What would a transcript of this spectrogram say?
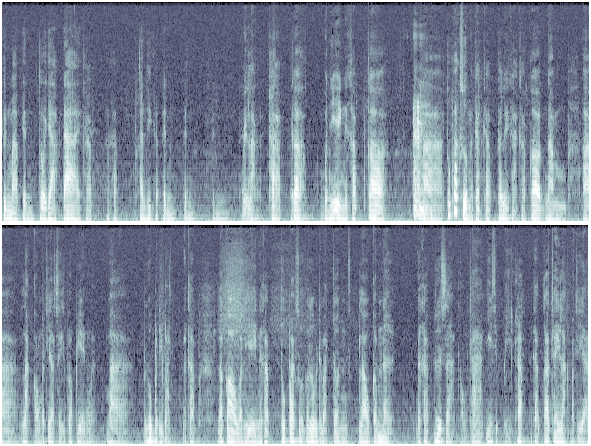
ขึ้นมาเป็นตัวอย่างได้ครับนะครับ อันนี้ก็เป็นเป็นเป็นเป็นหลักครับเป็นก็หลักวันนี้เองนะครับก็อ่าทุกภาคส่วนเหมือนกันครับท่านเลขาครับก็นำอ่าหลักของปรัชญาเศรษฐกิจพอเพียงมาร่วมปฏิบัตินะครับ แล้วก็วันนี้เองนะครับ ทุกภาคส่วนก็ร่วมปฏิบัติจนเรากำเนิดนะครับยุทธศาสตร์ของชาติ 20 ปีครับนะครับก็ใช้หลักปรัชญา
